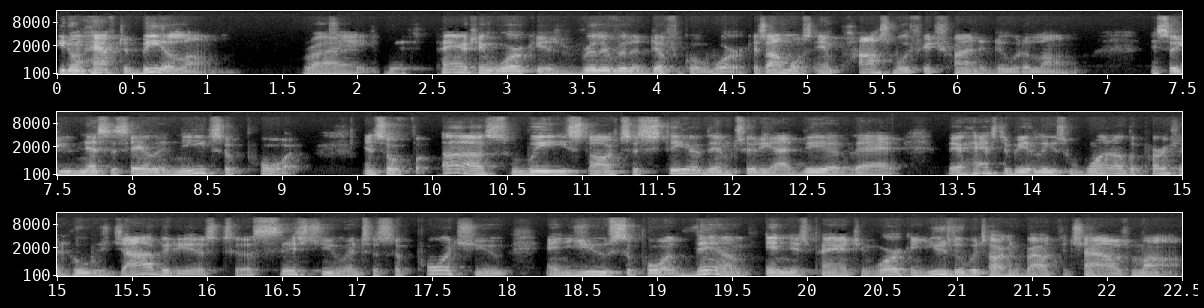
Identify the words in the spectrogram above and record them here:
You don't have to be alone, right? This parenting work is really, really difficult work. It's almost impossible if you're trying to do it alone. And so you necessarily need support and so for us, we start to steer them to the idea that there has to be at least one other person whose job it is to assist you and to support you, and you support them in this parenting work. And usually we're talking about the child's mom,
